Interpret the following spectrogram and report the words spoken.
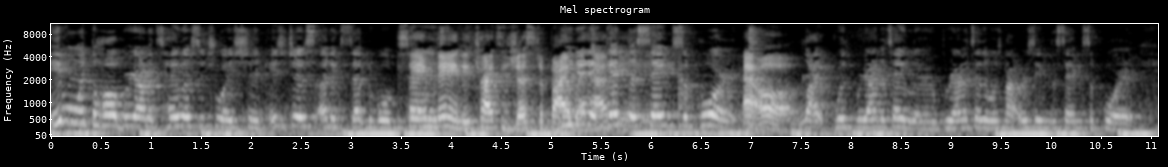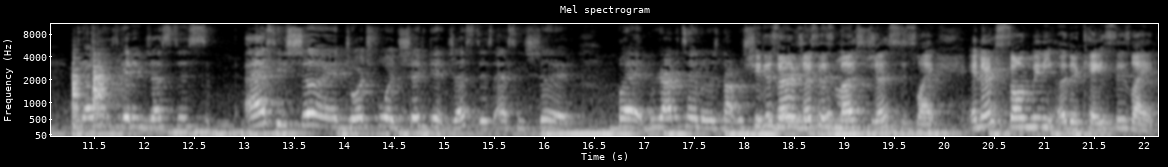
even with the whole Breonna Taylor situation, it's just unacceptable. Same thing. They tried to justify We didn't happened get the same support at all. like with Breonna Taylor. Breonna Taylor was not receiving the same support. You know, he's getting justice as he should. George Floyd should get justice as he should. But Breonna Taylor is not She receiving. deserves just as much justice. Like, and there's so many other cases. Like,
